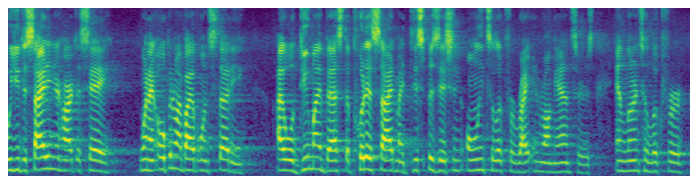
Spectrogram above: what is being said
will you decide in your heart to say, when I open my Bible and study, I will do my best to put aside my disposition only to look for right and wrong answers and learn to look for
